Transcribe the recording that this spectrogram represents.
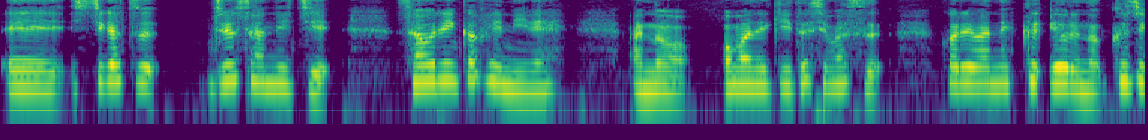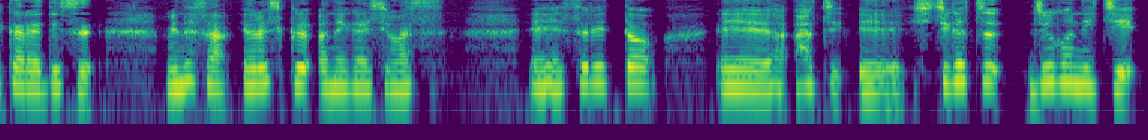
えー、7月13日、サオリンカフェにね、あの、お招きいたします。これはね、夜の9時からです。皆さん、よろしくお願いします。えー、それと、えー、8、えー、7月15日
